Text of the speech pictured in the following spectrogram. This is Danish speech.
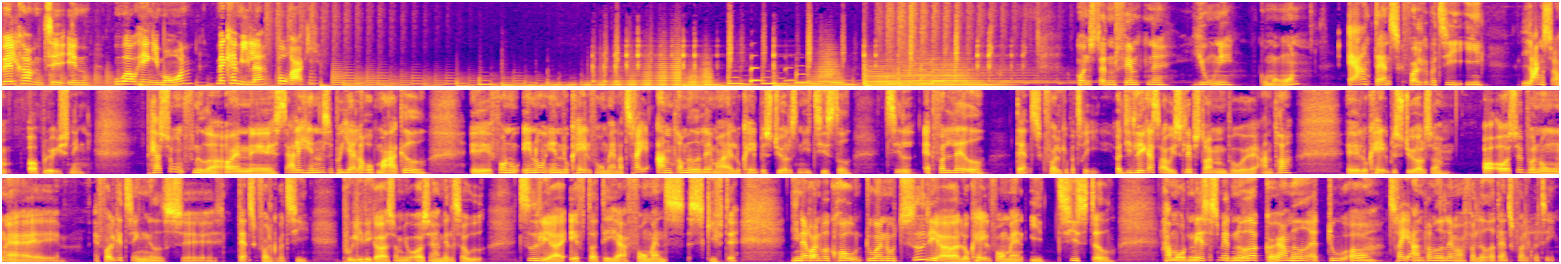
Velkommen til en uafhængig morgen med Camilla Boraki. Onsdag den 15. juni, godmorgen, er Dansk Folkeparti i langsom opløsning. Personfnider og en øh, særlig hændelse på Jallerup Markedet øh, får nu endnu en lokalformand og tre andre medlemmer af lokalbestyrelsen i Tisted til at forlade Dansk Folkeparti. Og de ligger sig jo i slipstrømmen på øh, andre øh, lokalbestyrelser, og også på nogle af, øh, af Folketingets øh, Dansk Folkeparti politikere, som jo også har meldt sig ud tidligere efter det her formandsskifte. Dina Rønved Krog, du er nu tidligere lokalformand i Tisted. Har Morten Messersmith noget at gøre med, at du og tre andre medlemmer forlader Dansk Folkeparti?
